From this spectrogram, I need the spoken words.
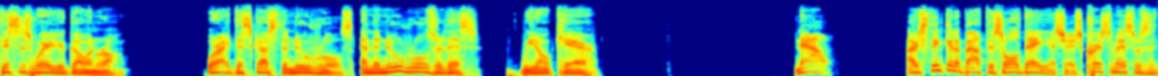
this is where you're going wrong, where I discuss the new rules. And the new rules are this we don't care. Now, I was thinking about this all day yesterday. It's Christmas. It was a,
